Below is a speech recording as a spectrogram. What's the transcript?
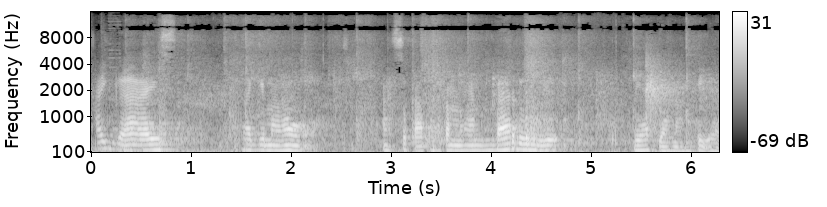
Hai guys, lagi mau masuk ke apartemen baru. Lihat ya nanti ya.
